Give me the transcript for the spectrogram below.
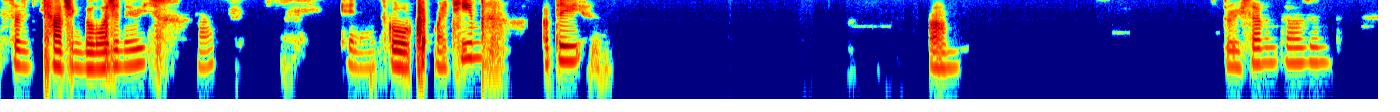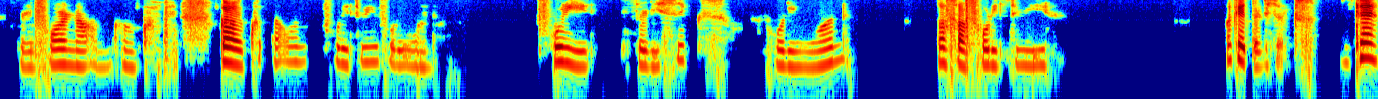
Started hatching the legendaries. Hats. Okay, now let's go equip my team. Update. Um, 37,000. 34, not I'm oh, equipping. Gotta equip that one. 43, 41. 40, 36. 41. That's our 43. Okay, 36. Okay.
